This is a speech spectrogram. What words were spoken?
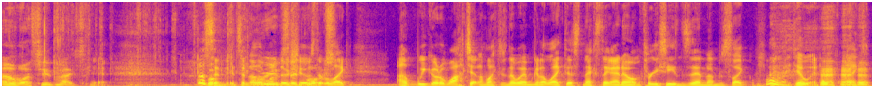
Oh, well, she's nice. Listen, What- it's another one of those shows that were books? like, um, we go to watch it. And I'm like, there's no way I'm going to like this. Next thing I know, I'm three seasons in. I'm just like, what am I doing? like,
